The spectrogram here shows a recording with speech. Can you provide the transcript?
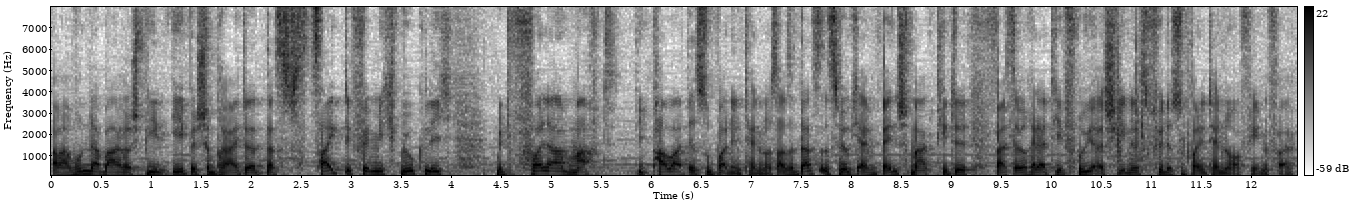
Aber wunderbares Spiel, epische Breite. Das zeigte für mich wirklich mit voller Macht die Power des Super Nintendos. Also das ist wirklich ein Benchmark-Titel, weil es relativ früh erschienen ist für das Super Nintendo auf jeden Fall.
